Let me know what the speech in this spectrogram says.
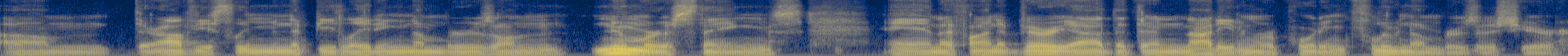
Um, they're obviously manipulating numbers on numerous things, and I find it very odd that they're not even reporting flu numbers this year.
